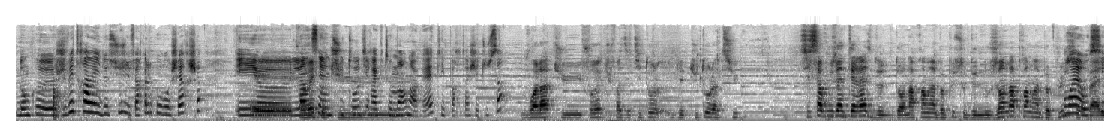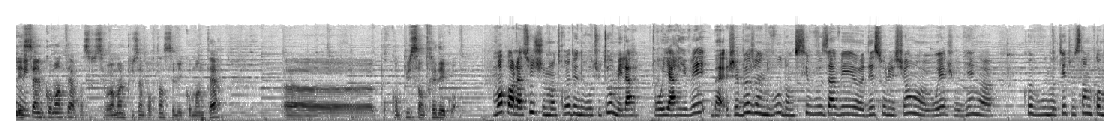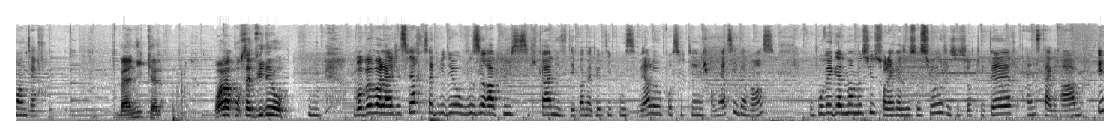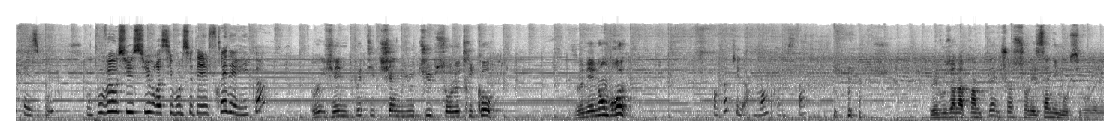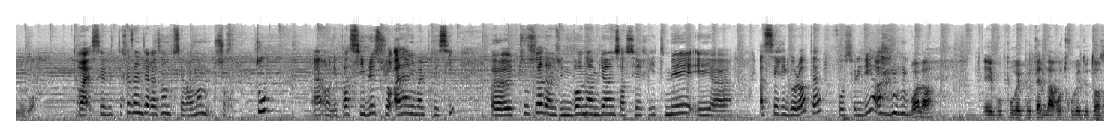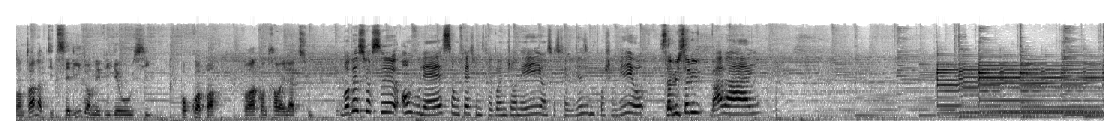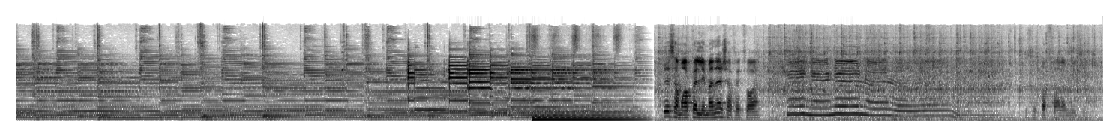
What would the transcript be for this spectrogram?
Donc, euh, je vais travailler dessus, je vais faire quelques recherches et, lancer un tu- tuto directement avec et partager tout ça. Voilà, tu il faudrait que tu fasses des tutos, des tutos là-dessus. Si ça vous intéresse de- d'en apprendre un peu plus ou de nous en apprendre un peu plus, Ouais, bah, aussi, laissez oui. un commentaire parce que c'est vraiment le plus important, c'est les commentaires euh, pour qu'on puisse s'entraider quoi. Moi, par la suite, je montrerai des nouveaux tutos, mais là, pour y arriver, bah, j'ai besoin de vous. Donc, si vous avez euh, des solutions, euh, ouais, je veux bien que vous notiez tout ça en commentaire. Bah nickel. Voilà pour cette vidéo. Bon, ben voilà, j'espère que cette vidéo vous aura plu. Si c'est le cas, n'hésitez pas à mettre le petit pouce vers le haut pour soutien. Je vous remercie d'avance. Vous pouvez également me suivre sur les réseaux sociaux. Je suis sur Twitter, Instagram et Facebook. Vous pouvez aussi suivre, si vous le souhaitez, Frédéric. Oui, j'ai une petite chaîne YouTube sur le tricot. Venez nombreux. Pourquoi tu leur manques comme ça Je vais vous en apprendre plein de choses sur les animaux si vous venez me voir. Ouais, c'est très intéressant parce que c'est vraiment sur tout. hein, on n'est pas ciblé sur un animal précis. Euh, tout ça dans une bonne ambiance assez rythmée et euh, assez rigolote, hein, faut se le dire. voilà. Et vous pourrez peut-être la retrouver de temps en temps, la petite Célie, dans mes vidéos aussi. Pourquoi pas? Faudra qu'on travaille là-dessus. Bon, ben sur ce, on vous laisse. On vous souhaite une très bonne journée et on se retrouve dans une prochaine vidéo. Salut, salut Bye bye Tu sais, ça me rappelle les manèges à Fête Forain. Je sais pas faire la musique.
